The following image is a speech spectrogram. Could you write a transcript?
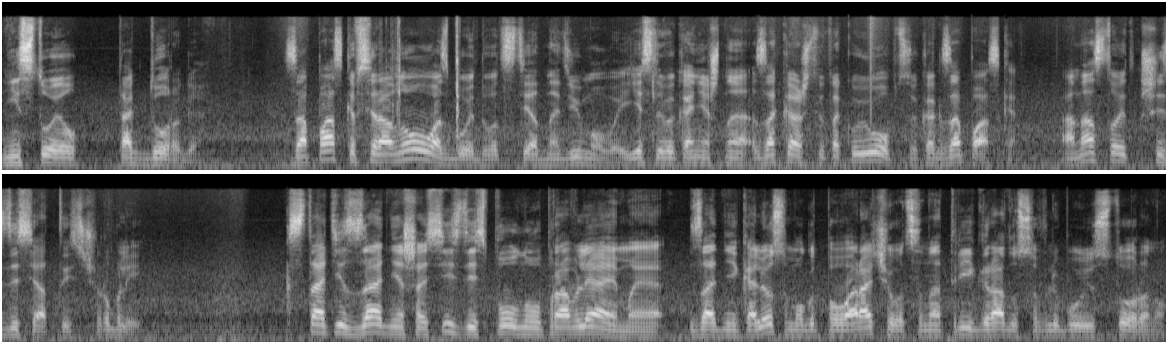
не стоил так дорого. Запаска все равно у вас будет 21-дюймовая, если вы, конечно, закажете такую опцию, как запаска. Она стоит 60 тысяч рублей. Кстати, заднее шасси здесь полноуправляемое. Задние колеса могут поворачиваться на 3 градуса в любую сторону.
